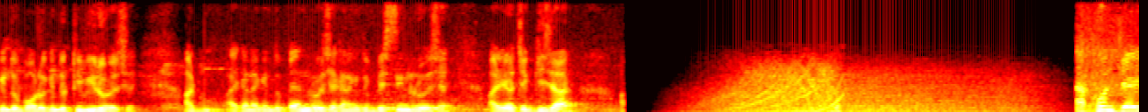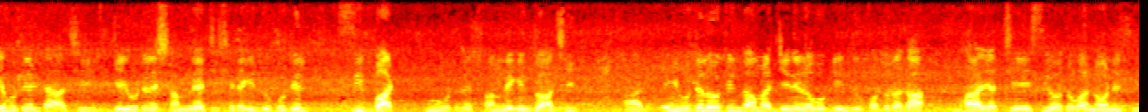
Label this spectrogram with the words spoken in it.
কিন্তু বড় কিন্তু টিভি রয়েছে। আর এখানে কিন্তু প্যান রয়েছে, এখানে কিন্তু বেসিন রয়েছে। আর এই হচ্ছে গিজার। এখন যেই হোটেলটা আছি, যেই হোটেলের সামনে আছি, সেটা কিন্তু হোটেল সি বাট টু হোটেলের সামনে কিন্তু আছি। আর এই হোটেলেও কিন্তু আমরা জেনে নেব কিন্তু কত টাকা ভাড়া যাচ্ছে এসি অথবা নন এসি।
